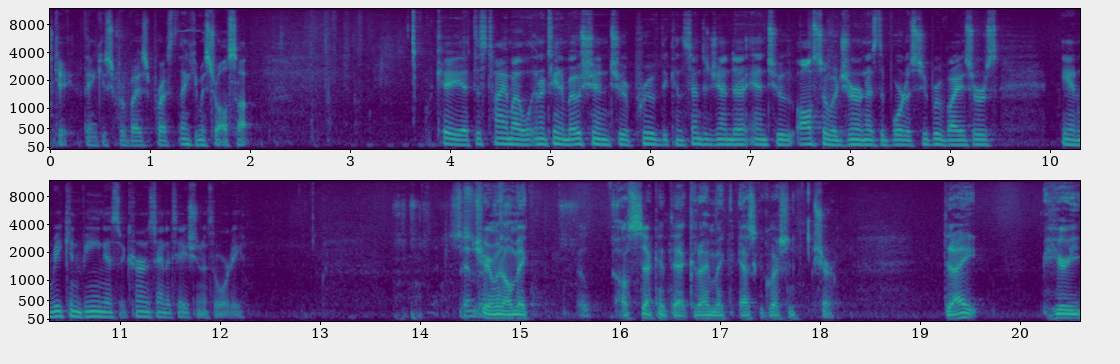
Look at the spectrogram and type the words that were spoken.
Okay, thank you Supervisor Perez. Thank you, Mr. Alsop. Okay, at this time, I will entertain a motion to approve the consent agenda and to also adjourn as the Board of Supervisors and reconvene as the Kern sanitation authority. Mr. Chairman, I'll make, I'll second that. Could I make, ask a question? Sure. Did I hear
